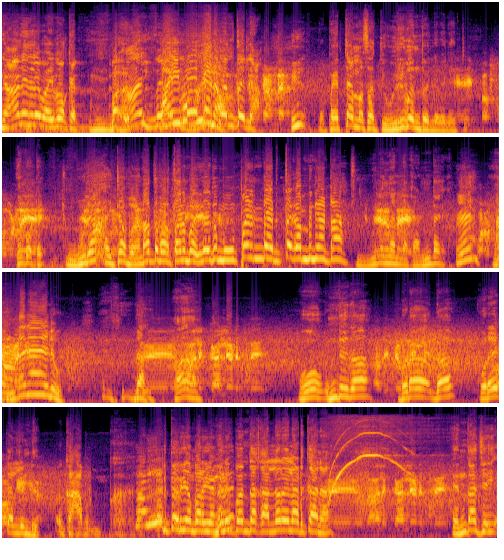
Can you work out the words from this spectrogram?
ഞാനിതിലെ വൈബോക്കൻ വൈബോക്കനോ? പെറ്റമ്മ സത്യം ഒരു ബന്ധമല്ല ഇവന്. ചൂടായിട്ടാ വേണ്ടാത്ത വർത്താനം പറയും. ഇത് മൂപ്പരിന്റെ അടുത്ത കമ്പനി ആട്ടാ. ചൂടെന്നല്ല കണ്ടേ. ഏ? എന്തായാലും ഇതാ ഏ, നാല് കല്ലെടുത്ത് ഓ ഉണ്ട് ഇതാ ഇവിടെ ഇതാ കൊറേ കല്ലുണ്ട്. ക- കല്ലെടുത്തെറിയാൻ പറയാ അങ്ങനെ? നിങ്ങളിപ്പോ എന്താ കല്ലറയിൽ അടുക്കാനാ? എന്താ ചെയ്യ?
